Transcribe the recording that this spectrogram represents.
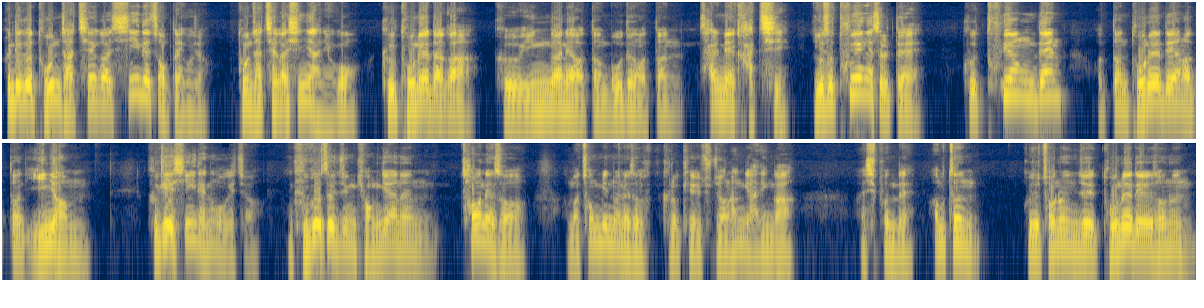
근데 그 돈 자체가 신이 될 수 없다 이거죠. 돈 자체가 신이 아니고 그 돈에다가 그 인간의 어떤 모든 어떤 삶의 가치 이것을 투영했을 때 그 투영된 어떤 돈에 대한 어떤 이념 그게 신이 되는 거겠죠. 그것을 지금 경계하는 차원에서 아마 청빈론에서 그렇게 주장을 한 게 아닌가 싶은데 아무튼 그죠 저는 이제 돈에 대해서는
